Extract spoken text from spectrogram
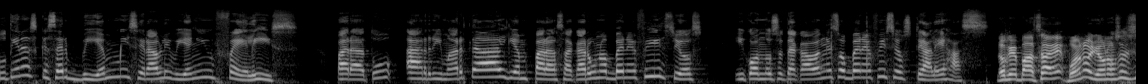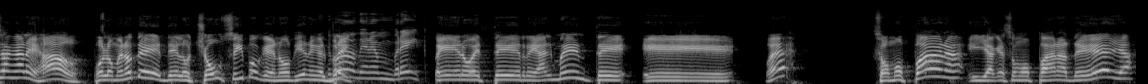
tú tienes que ser bien miserable y bien infeliz para tú arrimarte a alguien para sacar unos beneficios y cuando se te acaban esos beneficios te alejas. Lo que pasa es, bueno, yo no sé si se han alejado. Por lo menos de, de los shows sí, porque no tienen el break. bueno, tienen break. Pero este, realmente, eh, pues, somos panas y ya que somos panas de ella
